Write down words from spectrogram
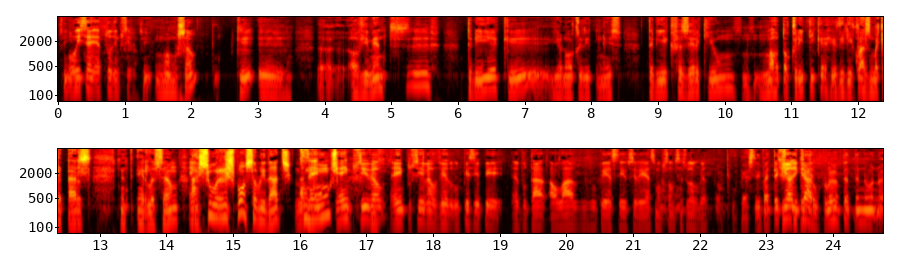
Sim, Ou isso é, é tudo impossível? Sim, uma moção que, eh, eh, obviamente, teria que, e eu não acredito nisso, teria que fazer aqui um, uma autocrítica, eu diria quase uma catarse, em relação é, às suas responsabilidades mas é- comuns. É, é, impossível, é impossível ver o PCP a votar ao lado do PSD e do CDS uma opção de censura ao governo? O PSD vai ter que explicar o problema, portanto não, não,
